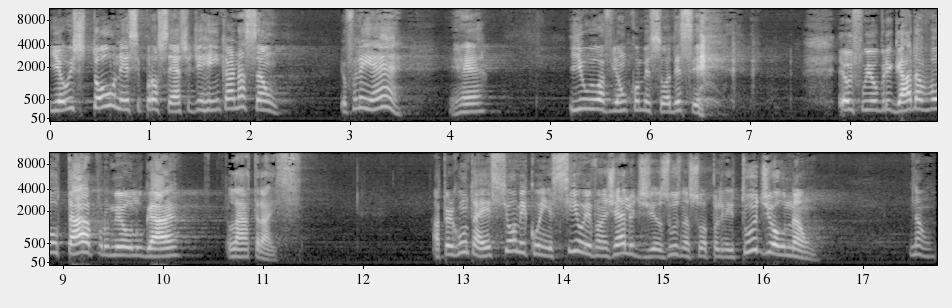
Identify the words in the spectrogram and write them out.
E eu estou nesse processo de reencarnação. Eu falei: É, é. E o avião começou a descer. Eu fui obrigado a voltar para o meu lugar lá atrás. A pergunta é: esse homem conhecia o Evangelho de Jesus na sua plenitude ou não? Não.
